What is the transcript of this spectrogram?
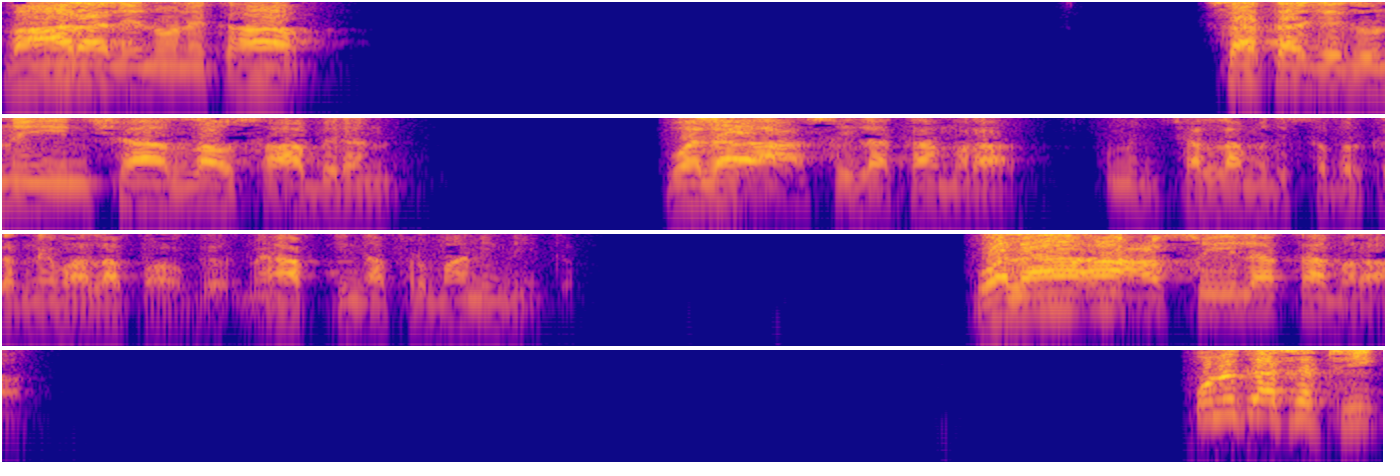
بہرحال انہوں نے کہا ساتا جدنی ان شاء اللہ صابرن ولا آسیلا کامرا ان شاء اللہ مجھے صبر کرنے والا پاؤ گے اور میں آپ کی نافرمانی نہیں کروں۔ ولا آسیلا کامرا انہوں نے کہا اچھا ٹھیک۔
